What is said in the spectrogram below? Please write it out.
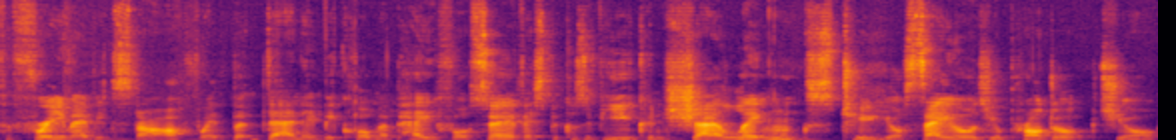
for free, maybe to start off with, but then it become a pay for service because if you can share links to your sales, your product, your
